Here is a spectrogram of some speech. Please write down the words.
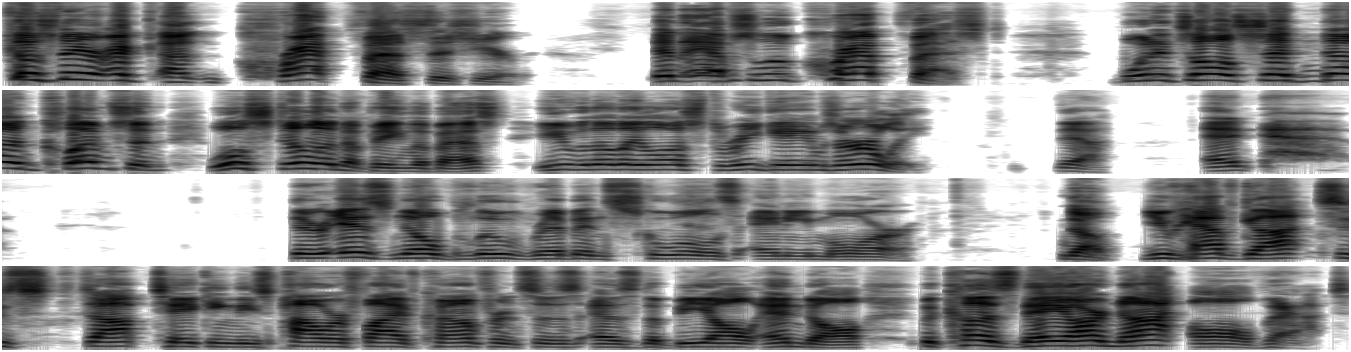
Because they're a, a crap fest this year. An absolute crap fest. When it's all said and done, Clemson will still end up being the best, even though they lost three games early. Yeah. And there is no blue ribbon schools anymore. No, You have got to stop taking these Power Five conferences as the be all end all because they are not all that.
